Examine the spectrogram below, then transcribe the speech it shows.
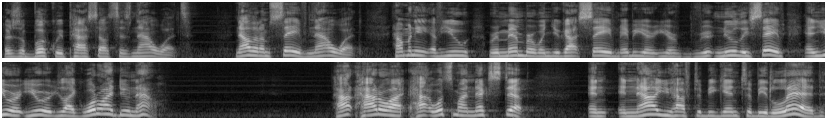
There's a book we passed out says, Now what? Now that I'm saved, now what? How many of you remember when you got saved? Maybe you're, you're newly saved, and you were, you were like, what do I do now? How, how do I, how, what's my next step? And, and now you have to begin to be led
